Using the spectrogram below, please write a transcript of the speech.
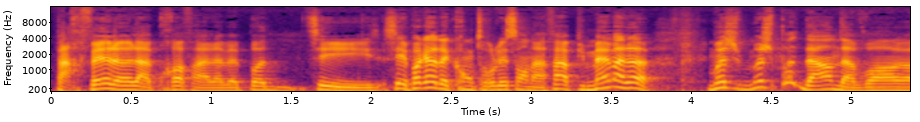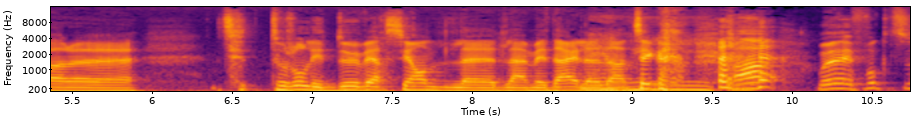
parfait. Là, la prof, elle avait pas. Tu sais, c'est pas capable de contrôler son affaire. Puis même, elle moi, je, moi, je suis pas down d'avoir euh, toujours les deux versions de la, de la médaille. Là, Mais dans, tu sais, oui. comme, ah, ouais, faut que tu.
